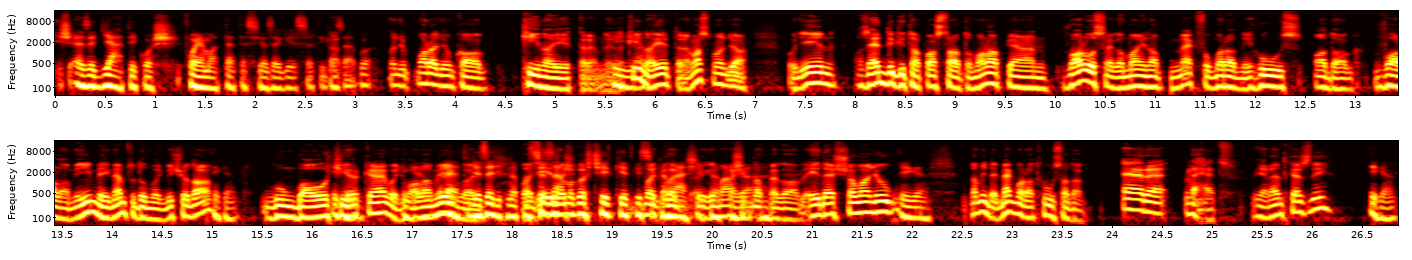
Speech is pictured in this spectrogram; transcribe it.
és ez egy játékos folyamattá teszi az egészet igazából. Hát, mondjuk maradjunk a kínai étteremnél. Igen. A kínai étterem azt mondja, hogy én az eddigi tapasztalatom alapján valószínűleg a mai nap meg fog maradni 20 adag valami, még nem tudom, hogy micsoda, Igen. gungbao csirke, Igen. vagy Igen. valami. Lehet, vagy, hogy az egyik nap a szezámogos csirkét viszik, vagy, a másik vagy, nap, másik meg a... nap meg a édes savanyú. Igen. Na mindegy, megmarad 20 adag. Erre lehet jelentkezni, igen.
